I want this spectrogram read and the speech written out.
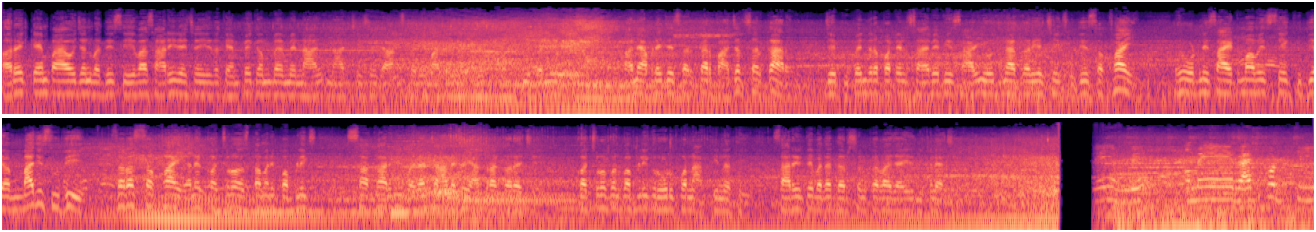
હરેક કેમ્પ આયોજન બધી સેવા સારી રહે છે. એ તો કેમ્પે ગમે અમે નાચીએ છીએ, ડાન્સ કરીએ માટે અને આપણે જે સરકાર, ભાજપ સરકાર જે ભૂપેન્દ્ર પટેલ સાહેબે બી સારી યોજના કરીએ છીએ સુધી સફાઈ રોડની સાઈડમાં હવે છે, સુધી અંબાજી સુધી સરસ સફાઈ અને કચરો રસ્તામાંની પબ્લિક સહકારની બધા ચાલે છે, યાત્રા કરે છે. કચરો પણ પબ્લિક રોડ ઉપર નાખતી નથી. સારી રીતે બધા દર્શન કરવા જાય નીકળ્યા છે. અમે રાજકોટથી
